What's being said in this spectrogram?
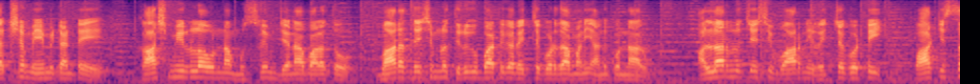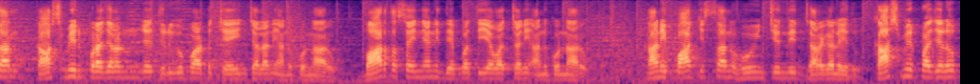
లక్ష్యం ఏమిటంటే కాశ్మీర్లో ఉన్న ముస్లిం జనాభాలతో భారతదేశంలో తిరుగుబాటుగా రెచ్చగొడదామని అనుకున్నారు. అల్లర్లు చేసి వారిని రెచ్చగొట్టి పాకిస్తాన్ కాశ్మీర్ ప్రజల నుంచే తిరుగుబాటు చేయించాలని అనుకున్నారు. భారత సైన్యాన్ని దెబ్బతీయవచ్చని అనుకున్నారు. కానీ పాకిస్తాన్ ఊహించింది జరగలేదు. కాశ్మీర్ ప్రజలు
